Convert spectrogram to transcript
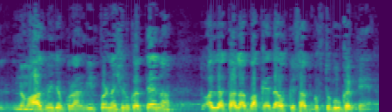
نماز میں جب قرآن مجید پڑھنا شروع کرتا ہے نا، تو اللہ تعالیٰ باقاعدہ اس کے ساتھ گفتگو کرتے ہیں۔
